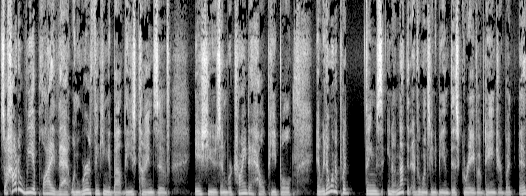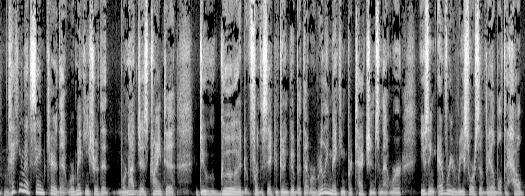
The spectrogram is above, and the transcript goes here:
So how do we apply that when we're thinking about these kinds of issues and we're trying to help people and we don't want to put things, you know, not that everyone's going to be in this grave of danger, but mm-hmm. taking that same care that we're making sure that we're not just trying to do good for the sake of doing good, but that we're really making protections and that we're using every resource available to help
